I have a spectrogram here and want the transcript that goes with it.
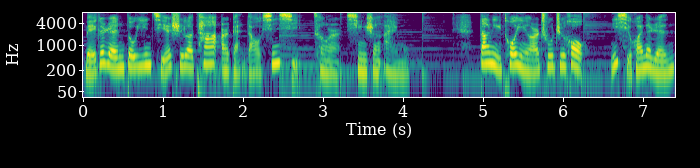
每个人都因结识了她而感到欣喜，从而心生爱慕。当你脱颖而出之后，你喜欢的人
